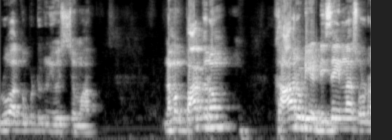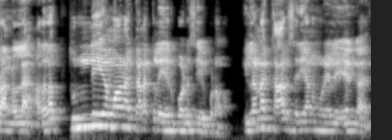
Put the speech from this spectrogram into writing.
உருவாக்கப்பட்டிருக்குன்னு யோசிச்சோமா? நமக்கு பார்க்குறோம் காருடைய டிசைன்லாம் சொல்றாங்கல்ல அதெல்லாம் துல்லியமான கணக்குல ஏற்பாடு செய்யப்படணும். இல்லைன்னா கார் சரியான முறையில இயங்காது.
